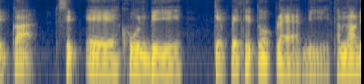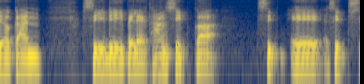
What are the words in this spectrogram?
10 ก็ 10a คูณ b เก็บไว้ที่ตัวแปร b ทำนองเดียวกัน cd เป็นเลขฐาน 10 ก็ 10a 10c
